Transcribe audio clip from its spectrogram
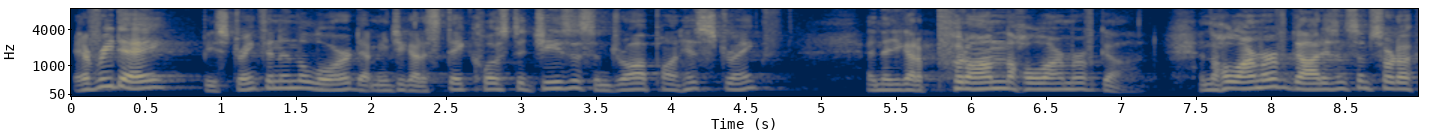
every day be strengthened in the Lord. That means you got to stay close to Jesus and draw upon his strength. And then you got to put on the whole armor of God. And the whole armor of God isn't some sort of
